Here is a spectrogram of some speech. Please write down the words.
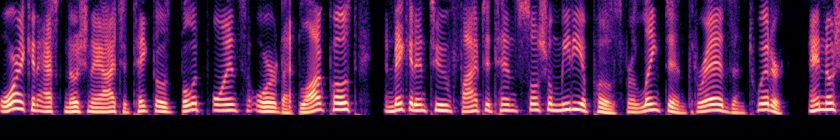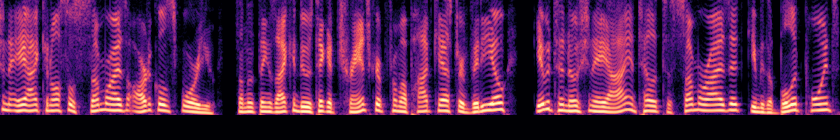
Or I can ask Notion AI to take those bullet points or that blog post and make it into five to 10 social media posts for LinkedIn, Threads, and Twitter. And Notion AI can also summarize articles for you. Some of the things I can do is take a transcript from a podcast or video, give it to Notion AI and tell it to summarize it, give me the bullet points,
